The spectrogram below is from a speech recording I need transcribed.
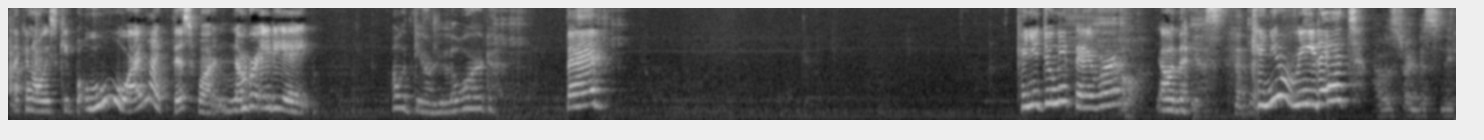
I can always keep... Ooh, I like this one. Number 88. Oh, dear Lord. Babe? Can you do me a favor? Oh, oh yes. can you read it? I was trying to sneak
